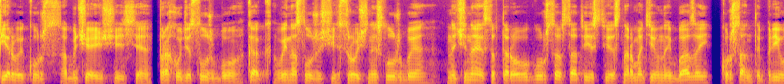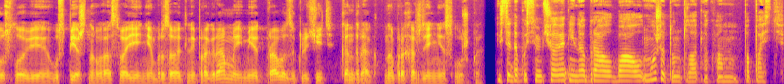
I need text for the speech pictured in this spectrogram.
Первый курс обучающиеся проходят службу как военнослужащие срочной службы. Начиная со второго курса в соответствии с нормативной базой, курсанты при условии успешного освоения образовательной программы имеют право заключить контракт на прохождение службы. Если, допустим, человек не добрал балл, может он платно к вам попасть?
